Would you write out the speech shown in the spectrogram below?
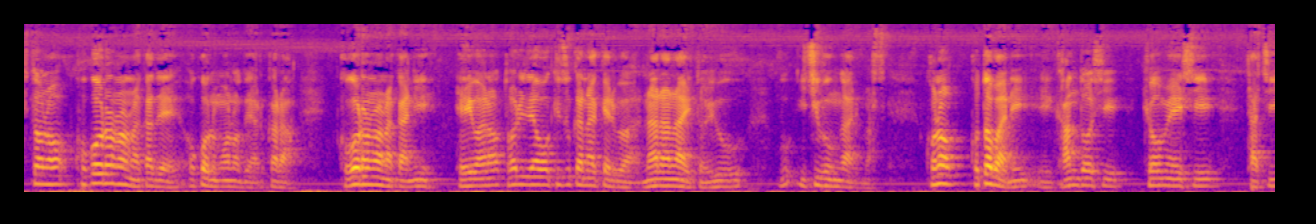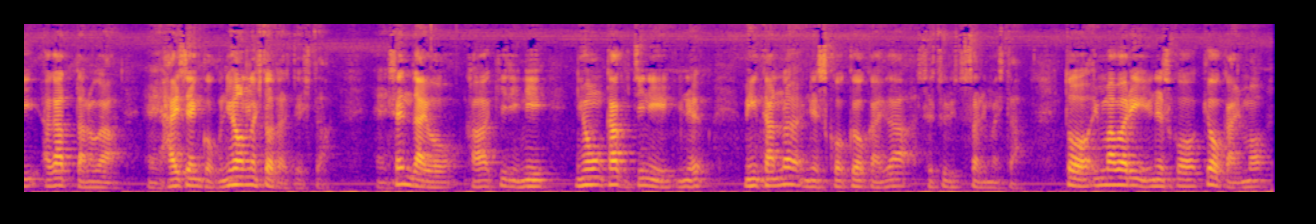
人の心の中で起こるものであるから、心の中に平和の砦を築かなければならないという一文があります。この言葉に感動し、共鳴し、立ち上がったのが、敗戦国、日本の人たちでした。仙台を皮切りに、日本各地に民間のユネスコ協会が設立されました。と、今治ユネスコ協会も、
